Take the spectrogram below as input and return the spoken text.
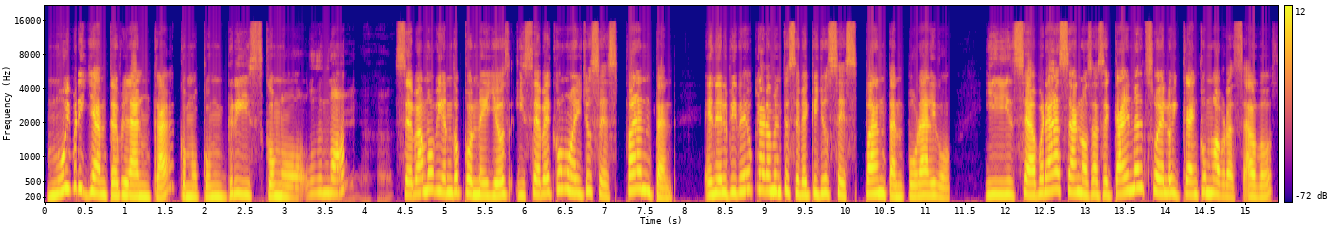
muy brillante blanca, como con gris, como humo, se va moviendo con ellos y se ve como ellos se espantan. En el video claramente se ve que ellos se espantan por algo y se abrazan, o sea, se caen al suelo y caen como abrazados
